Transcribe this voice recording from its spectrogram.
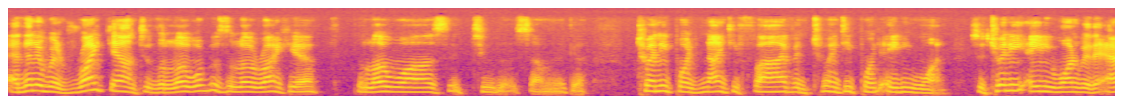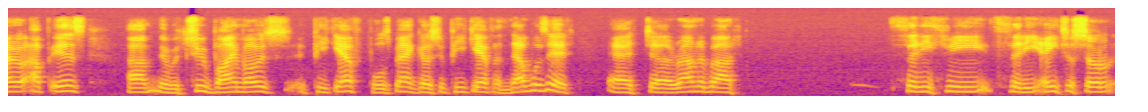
And then it went right down to the low. What was the low right here? The low was the two like 20.95 and 20.81. So 2081, where the arrow up is, um, there were two buy modes. Peak F pulls back, goes to peak F, and that was it at uh, around about 33, 38 or so,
